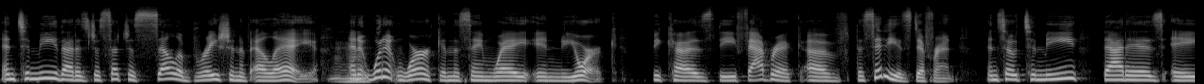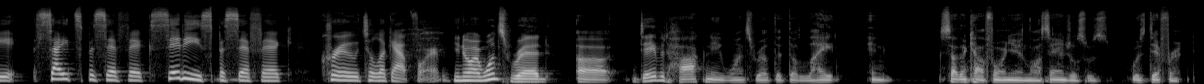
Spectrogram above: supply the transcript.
And to me, that is just such a celebration of LA. Mm-hmm. And it wouldn't work in the same way in New York because the fabric of the city is different. And so to me, that is a site specific, city specific crew to look out for. You know, I once read uh, David Hockney once wrote that the light in Southern California and Los Angeles was was different.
